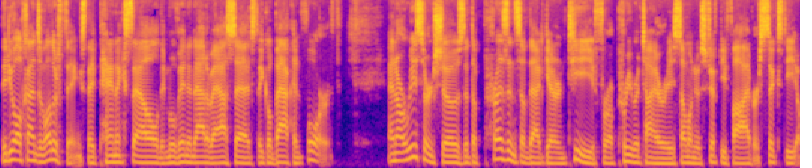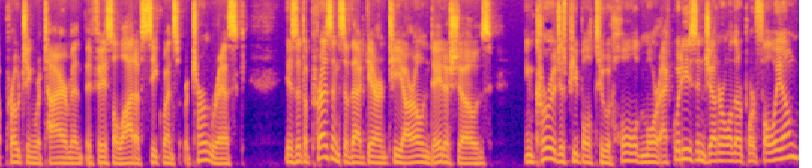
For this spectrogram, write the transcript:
They do all kinds of other things. They panic sell, they move in and out of assets, they go back and forth. And our research shows that the presence of that guarantee for a pre retiree, someone who's 55 or 60 approaching retirement, they face a lot of sequence return risk, is that the presence of that guarantee, our own data shows, encourages people to hold more equities in general in their portfolio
